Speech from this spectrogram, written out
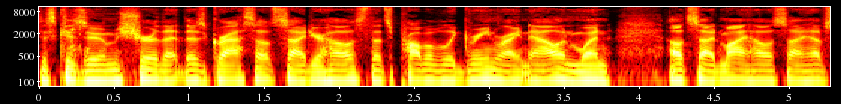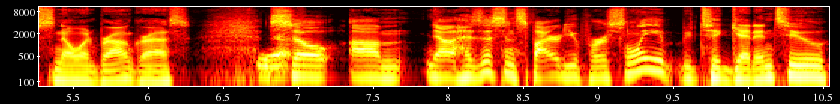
just because I'm sure that there's grass outside your house that's probably green right now. And when outside my house, I have snow and brown grass. Yeah. So um, now, has this inspired you personally to get into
